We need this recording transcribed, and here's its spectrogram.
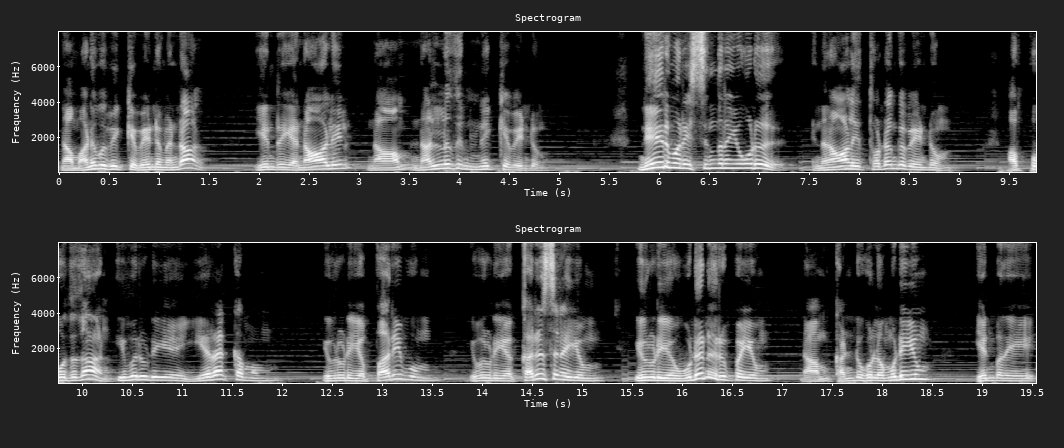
நாம் அனுபவிக்க வேண்டுமென்றால் இன்றைய நாளில் நாம் நல்லது நினைக்க வேண்டும். நேர்மறை சிந்தனையோடு இந்த நாளை தொடங்க வேண்டும். அப்போதுதான் இவருடைய இரக்கமும் இவருடைய பரிவும் இவருடைய கரிசனையும் இவருடைய உடனிருப்பையும் நாம் கண்டுகொள்ள முடியும் என்பதை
